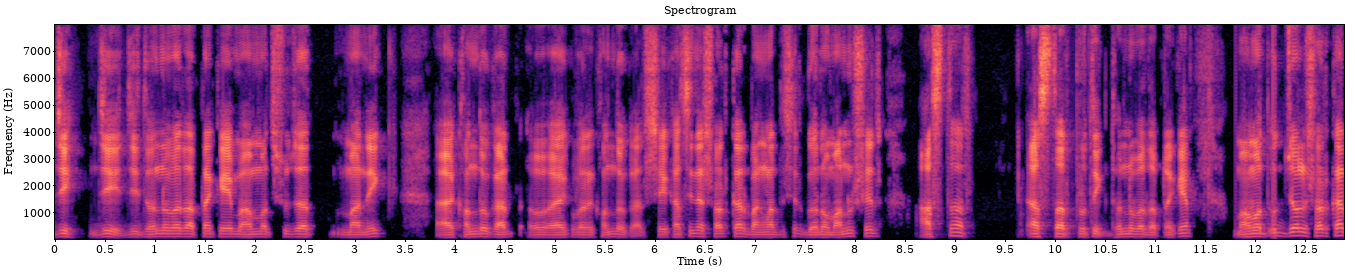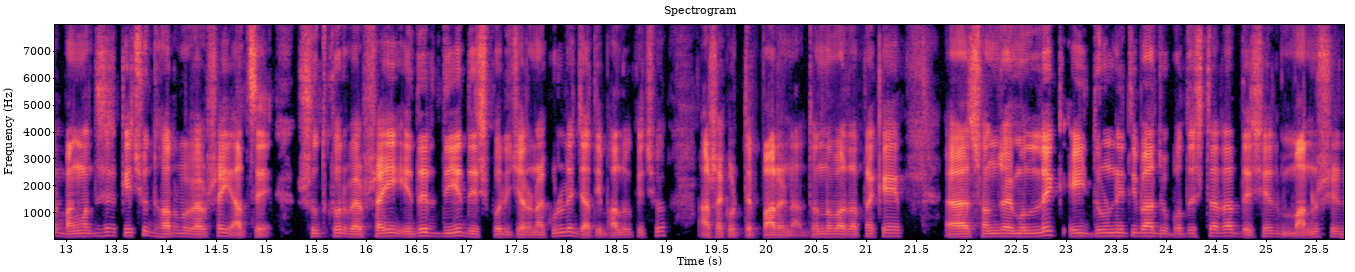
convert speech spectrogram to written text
জি, জি, জি ধন্যবাদ আপনাকে মোহাম্মদ সুজাত মানিক খন্দকার ও একেবারে খন্দকার। শেখ হাসিনা সরকার বাংলাদেশের গণমানুষের আস্থার আস্থার প্রতীক। ধন্যবাদ আপনাকে। মোহাম্মদ উজ্জ্বল সরকার বাংলাদেশের কিছু ধর্ম ব্যবসায়ী আছে। সুদখোর ব্যবসায়ী এদের দিয়ে দেশ পরিচালনা করলে জাতি ভালো কিছু আশা করতে পারে না। ধন্যবাদ আপনাকে। সঞ্জয় মল্লিক এই দুর্নীতিবাজ উপদেষ্টারা দেশের মানুষের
